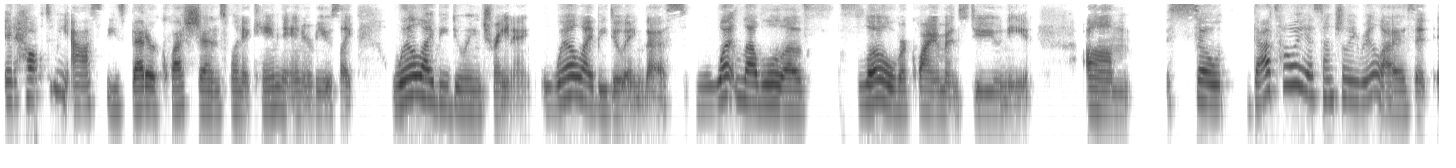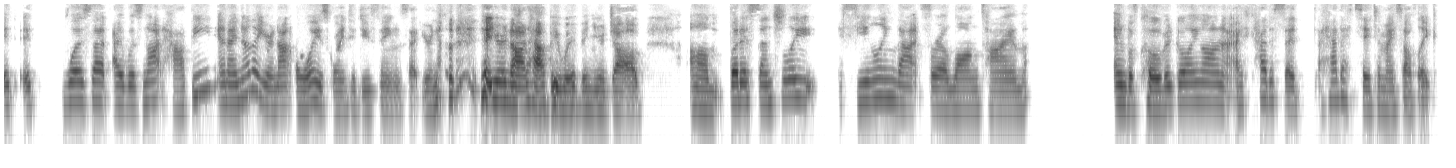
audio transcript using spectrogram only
It helped me ask these better questions when it came to interviews like, will I be doing training? Will I be doing this? What level of flow requirements do you need? Um, so that's how I essentially realized it, it, it was that I was not happy. And I know that you're not always going to do things that you're not that you're not happy with in your job. Um, but essentially feeling that for a long time and with covid going on i had to said i had to say to myself like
